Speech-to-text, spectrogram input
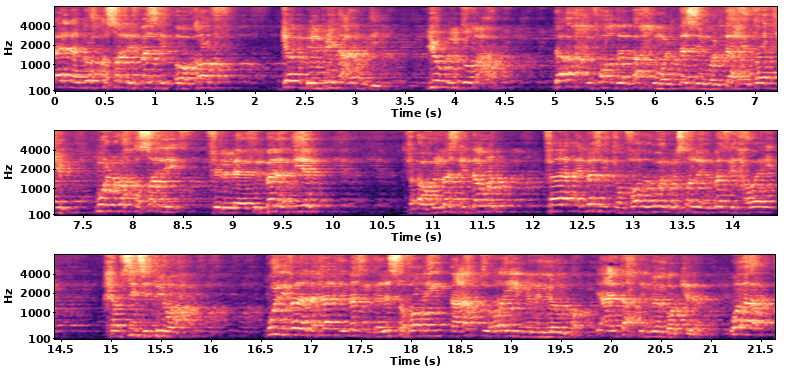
قال لي أنا رحت أصلي في مسجد أوقاف جنب البيت عندي يوم الجمعة. ده أخ فاضل أخ ملتزم ملتحي طيب. بقول له رحت أصلي في في البلد دي أو في المسجد دون فالمسجد كان فاضي هو اللي بيصلي في المسجد حوالي 50 60 واحد. بقول لي فانا دخلت المسجد كان لسه فاضي. قعدت قريب من المنبر يعني تحت المنبر كده. وقعدت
